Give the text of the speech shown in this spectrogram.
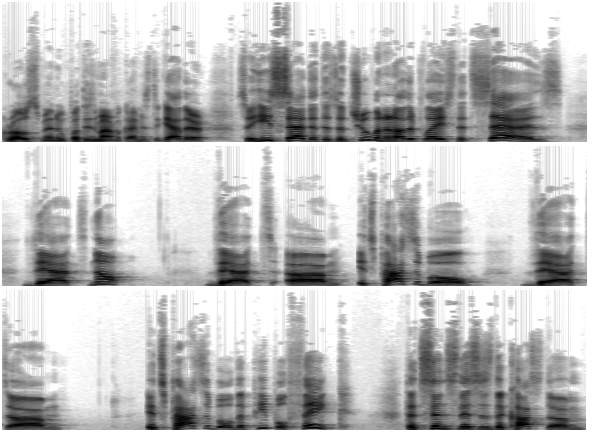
Grossman who put these marmakaimis together, so he said that there's a tshuva in another place that says that no, that um, it's possible that um, it's possible that people think that since this is the custom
